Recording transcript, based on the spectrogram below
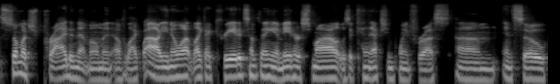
so much pride in that moment of like, wow, you know what? Like I created something, it made her smile. It was a connection point for us. Um, and so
